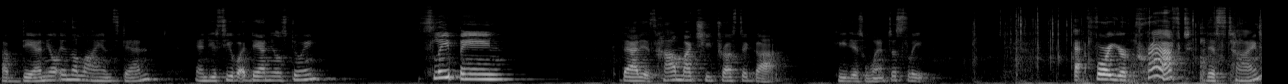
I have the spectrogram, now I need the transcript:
of Daniel in the lion's den. And you see what Daniel's doing? Sleeping. That is how much he trusted God. He just went to sleep. For your craft this time,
